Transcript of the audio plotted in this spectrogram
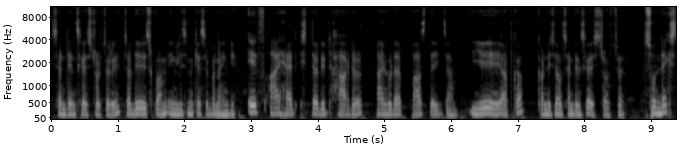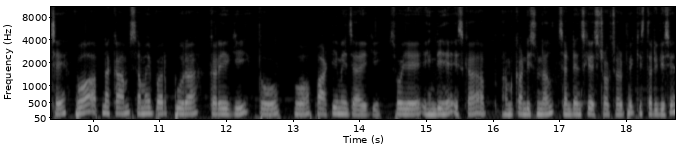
सेंटेंस का स्ट्रक्चर है। चलिए इसको हम इंग्लिश में कैसे बनाएँगे? If I had studied harder I would have pass the exam ये है आपका कंडीशनल सेंटेंस का स्ट्रक्चर सो so नेक्स्ट है वह अपना काम समय पर पूरा करेगी तो वह पार्टी में जाएगी। सो so, ये हिंदी है इसका अब हम कंडीशनल सेंटेंस के स्ट्रक्चर पे किस तरीके से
